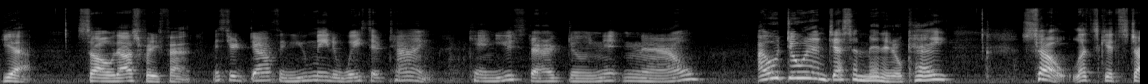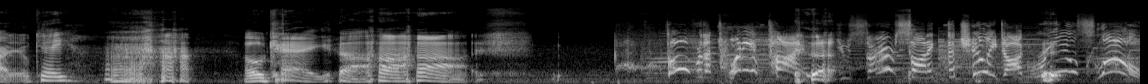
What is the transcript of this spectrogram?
Yeah. So that was pretty fun. Mr. Dolphin, you made a waste of time. Can you start doing it now? I will do it in just a minute, okay? So, let's get started, okay? okay. Go for the twentieth time. You serve Sonic the chili dog real slow,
